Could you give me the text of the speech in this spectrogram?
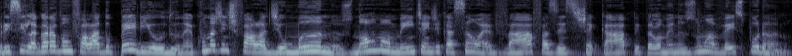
Priscila, agora vamos falar do período, né? Quando a gente fala de humanos, normalmente a indicação é vá fazer esse check-up pelo menos uma vez por ano.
